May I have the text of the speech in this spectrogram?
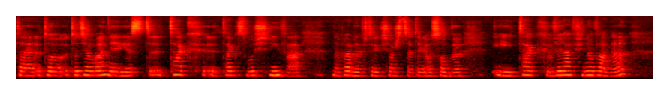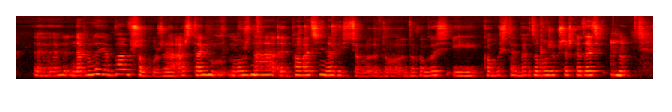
te, to, to działanie jest tak, tak złośliwe naprawdę w tej książce tej osoby i tak wyrafinowane. y, Naprawdę ja byłam w szoku, że aż tak można pałać nienawiścią do, do kogoś i komuś tak bardzo może przeszkadzać, e,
